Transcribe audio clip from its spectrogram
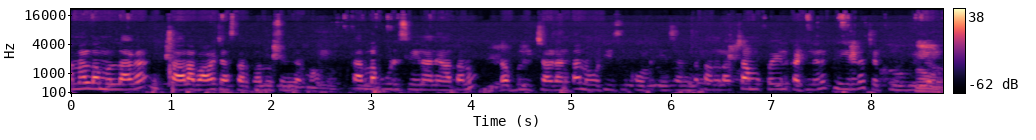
అన్నదమ్ముల్లాగా చాలా బాగా చేస్తారు కల్లూరు శ్రీని గారు మాకు. కర్లపూడి శ్రీని అనే అతను డబ్బులు ఇచ్చాడంట నోటీసులు కోర్టు కేసాడంట తను లక్ష ముప్పై వేలు కట్టిందని క్లియర్గా చెప్తుంది వీడియోలో.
